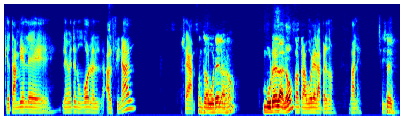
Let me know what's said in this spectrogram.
que también le, le meten un gol al, al final. O sea, Contra Burela, ¿no? Burela, ¿no? contra Burela, perdón. Vale. Sí, sí. Sí.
